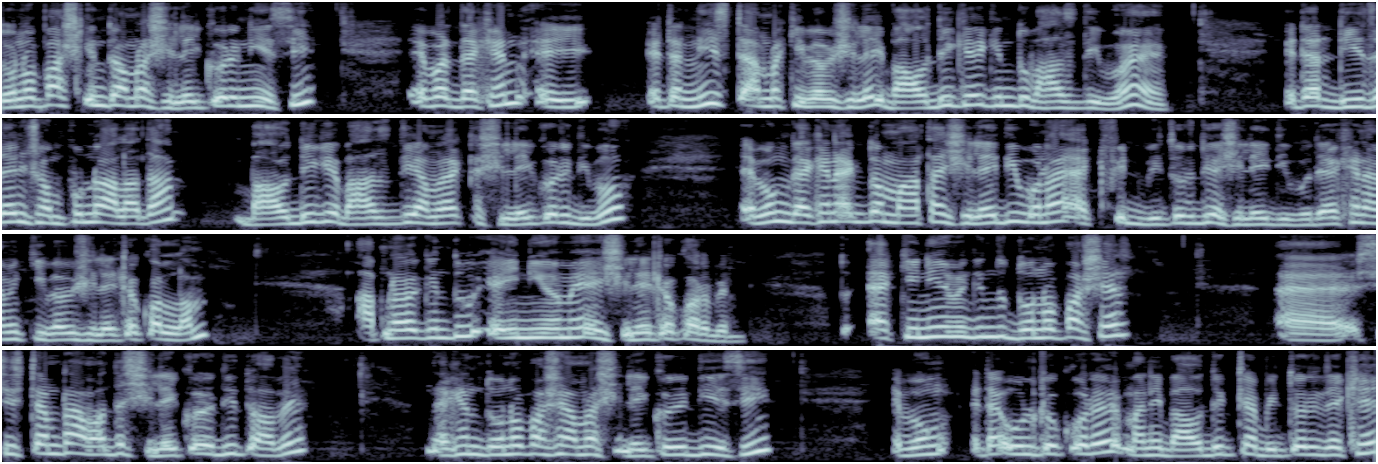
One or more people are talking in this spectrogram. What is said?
দোনো পাশ কিন্তু আমরা সেলাই করে নিয়েছি। এবার দেখেন এই, এটা নিচটা আমরা কীভাবে সেলাই? বাউ দিকে কিন্তু ভাঁজ দিব হ্যাঁ? এটার ডিজাইন সম্পূর্ণ আলাদা। বাউ দিকে ভাঁজ দিয়ে আমরা একটা সেলাই করে দিব। এবং দেখেন একদম মাথায় সেলাই দিব না, এক ফিট ভিতর দিয়ে সেলাই দিব। দেখেন আমি কীভাবে সেলাইটা করলাম। আপনারা কিন্তু এই নিয়মে এই সেলাইটা করবেন। তো একই নিয়মে কিন্তু দোনো পাশের সিস্টেমটা আমাদের সেলাই করে দিতে হবে। দেখেন দোনো পাশে আমরা সেলাই করে দিয়েছি। এবং এটা উল্টো করে মানে বাউ দিকটা ভিতরে রেখে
